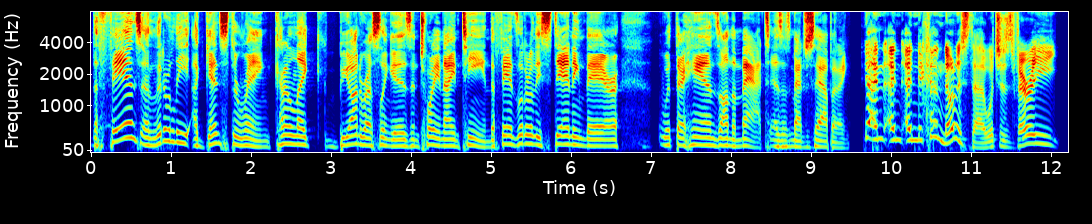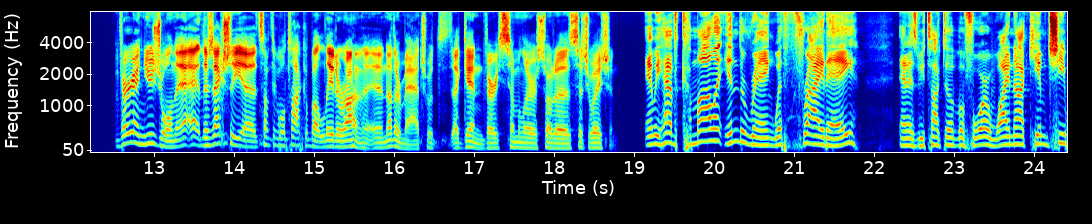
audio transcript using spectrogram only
The fans are literally against the ring, kind of like Beyond Wrestling is in 2019. The fans literally standing there with their hands on the mat as this match is happening. Yeah, and and, and you kind of noticed that, which is very very unusual. And uh, there's actually uh, something we'll talk about later on in another match, with again very similar sort of situation. And we have Kamala in the ring with Friday. And as we talked about before, why not Kim Chee,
